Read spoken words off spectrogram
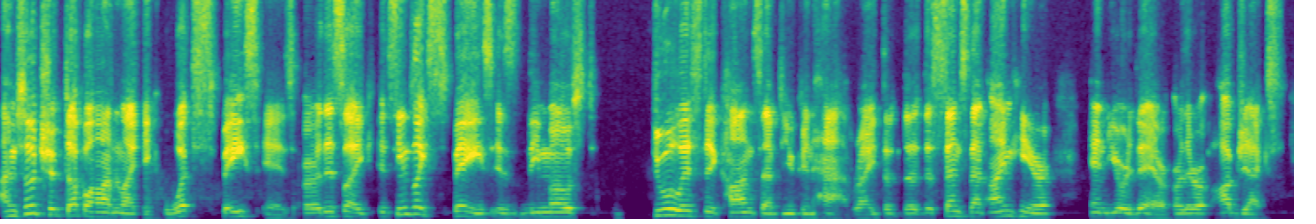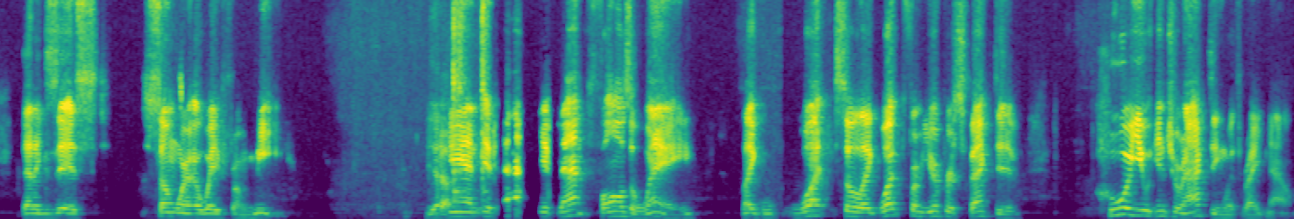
I'm so tripped up on like what space is, or this like it seems like space is the most dualistic concept you can have, right? The the, the sense that I'm here and you're there, or there are objects that exist somewhere away from me. Yeah. And if that if that falls away, like what so like what from your perspective who are you interacting with right now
